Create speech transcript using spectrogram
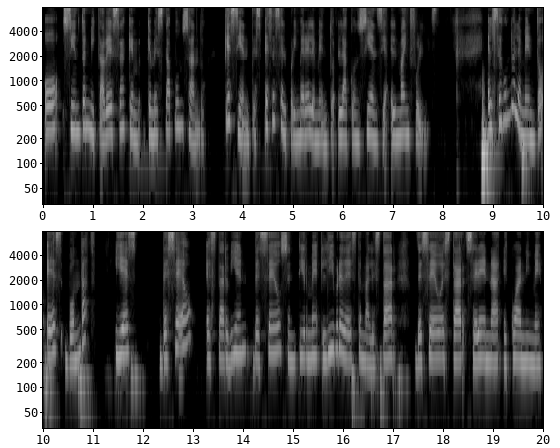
o siento en mi cabeza que, que me está punzando. ¿Qué sientes? Ese es el primer elemento, la conciencia, el mindfulness. El segundo elemento es bondad y es deseo estar bien, deseo sentirme libre de este malestar, deseo estar serena, ecuánime,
